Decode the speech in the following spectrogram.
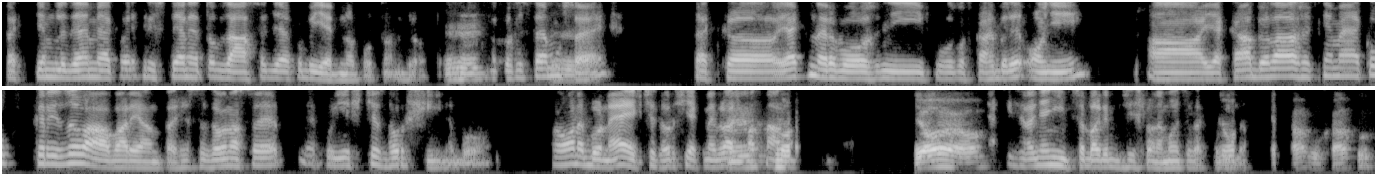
tak těm lidem, jako je Christian, je to v zásadě jakoby jedno potom. Jo. Mm-hmm. V ekosystému mm-hmm. seš, tak eh, jak nervózní v úvozovkách byli oni a jaká byla, řekněme, jako krizová varianta, že sezóna se jako ještě zhorší, nebo, no, nebo ne, ještě zhorší, jak nebyla hmm, špatná. No, jo, jo. Nějaký zranění třeba, kdyby přišlo, nebo něco takového. No, chápu, chápu.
